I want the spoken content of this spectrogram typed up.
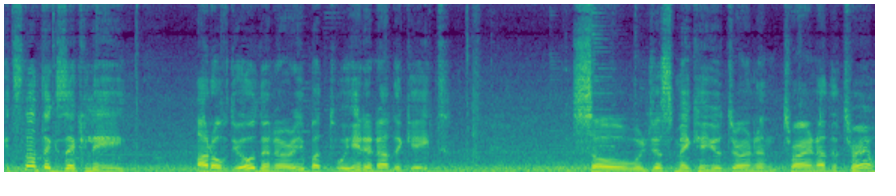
It's not exactly out of the ordinary, but we hit another gate. So we'll just make a U-turn and try another trail.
